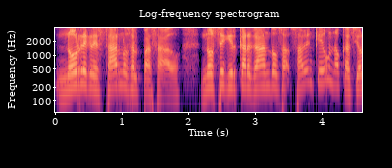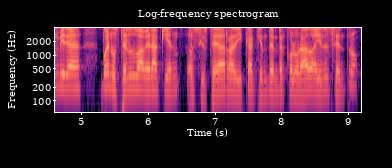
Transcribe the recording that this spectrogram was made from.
No regresarnos al pasado, no seguir cargando. ¿Saben qué? Una ocasión, mira, bueno, usted los va a ver aquí, en, si usted radica aquí en Denver, Colorado, ahí en el centro.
